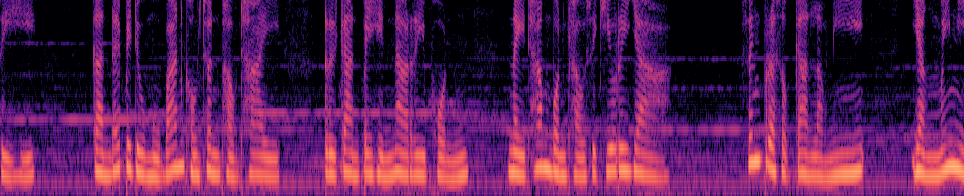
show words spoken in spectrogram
สี การได้ไปดูหมู่บ้านของชนเผ่าไทย หรือการไปเห็นนารีผล ในถ้ำบนเขาสิคิริยา ซึ่งประสบการณ์เหล่านี้ ยังไม่มี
